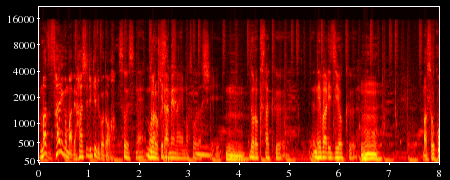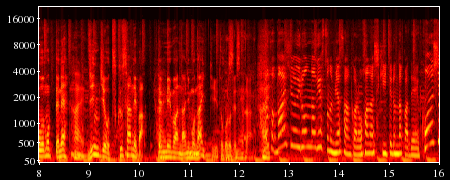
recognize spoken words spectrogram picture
まず最後まで走り切ること、そうですね。もう諦めないもそうだし、うん。泥臭く粘り強く、うんまあ、そこをもってね、はい。人事を尽くさねば天命は何もないっていうところですから、ねはい。なんか毎週いろんなゲストの皆さんからお話聞いてる中で今シ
